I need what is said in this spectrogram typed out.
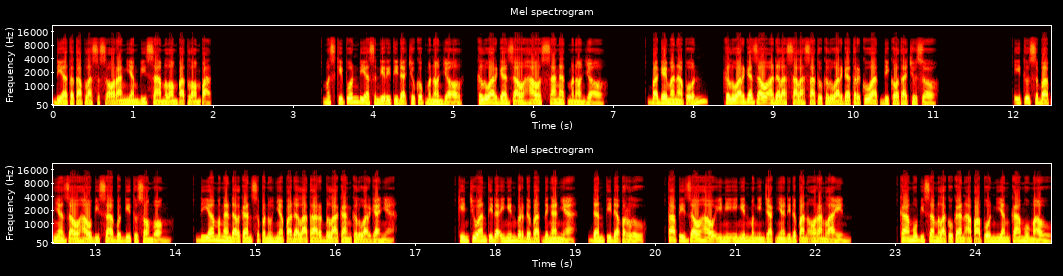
dia tetaplah seseorang yang bisa melompat-lompat. Meskipun dia sendiri tidak cukup menonjol, keluarga Zhao Hao sangat menonjol. Bagaimanapun, keluarga Zhao adalah salah satu keluarga terkuat di kota Chuso. Itu sebabnya Zhao Hao bisa begitu sombong. Dia mengandalkan sepenuhnya pada latar belakang keluarganya. Kincuan tidak ingin berdebat dengannya, dan tidak perlu. Tapi Zhao Hao ini ingin menginjaknya di depan orang lain. Kamu bisa melakukan apa pun yang kamu mau.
